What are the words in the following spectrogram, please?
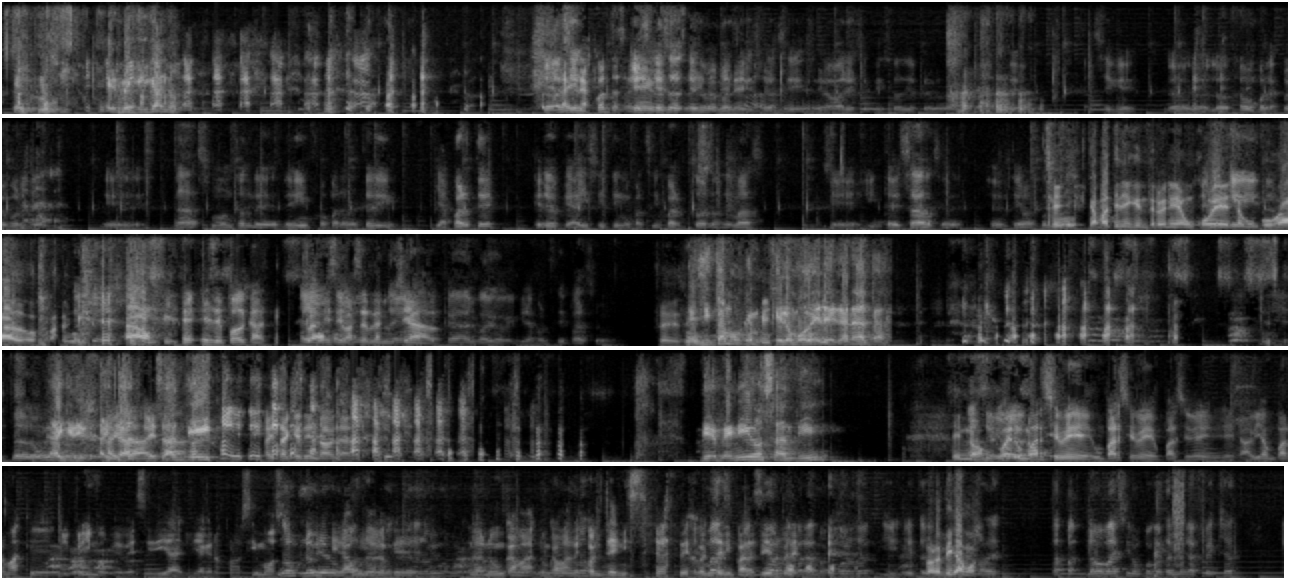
El, el mexicano. No, Hay unas cuantas es- eso, anécdotas ahí eso me parece que lleva, varios episodios, pero así que lo, lo- lo dejamos para después porque eh, nada, es un montón de, de info para meter y, y aparte creo que ahí sí tienen que participar todos los demás eh, interesados en, en el tema. sí, capaz tiene que intervenir algún juez, El algún equipo. juzgado. Ah, sí, E- Ese podcast, algún- ese va a ser denunciado. fiscal o algo que quiera participar, seguro. sí. Necesitamos que, que lo modele la nata. No, lo bueno Ahí, es que- que- ahí Ahí está, ahí está. Santi. Ahí está queriendo hablar. Bienvenido, Santi. Sí, no, Bueno, un no. par llevé, un par llevé, un par llevé. eh. Había un par más que mi primo que ese día, el día que nos conocimos, no, Era nunca uno de más, los que- no nunca no, más. nunca más, nunca más. No, Dejó el tenis, dejó el tenis para siempre. pará, me acuerdo, y, y esto Lo retiramos. va a- va- no, va a decir un poco también la fecha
